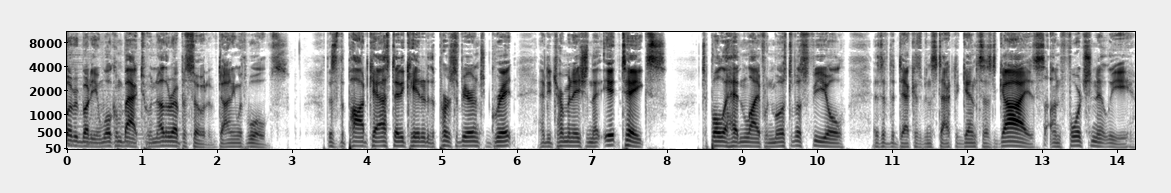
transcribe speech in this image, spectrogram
Hello, everybody, and welcome back to another episode of Dining with Wolves. This is the podcast dedicated to the perseverance, grit, and determination that it takes to pull ahead in life when most of us feel as if the deck has been stacked against us. Guys, unfortunately,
